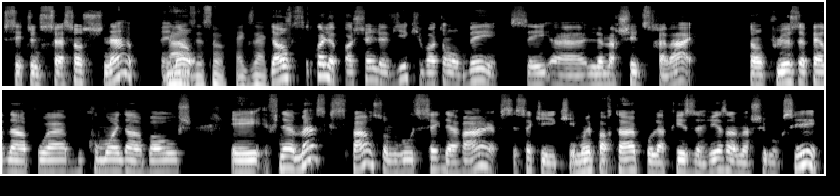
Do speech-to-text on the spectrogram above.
c'est une situation soutenable? Ben non, c'est ça, exact. Donc, c'est quoi le prochain levier qui va tomber? C'est euh, le marché du travail. Donc, plus de pertes d'emploi, beaucoup moins d'embauches. Et finalement, ce qui se passe au niveau du cycle d'affaires, c'est ça qui est, moins porteur pour la prise de risque dans le marché boursier,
